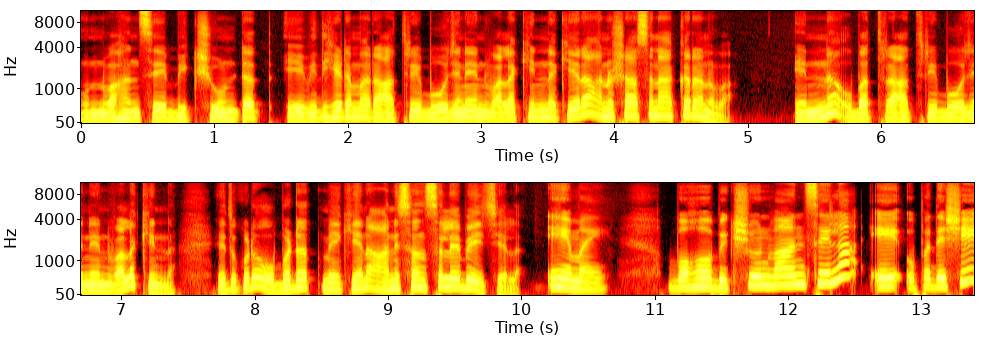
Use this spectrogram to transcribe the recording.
උන්වහන්සේ භික්ෂූන්ටත් ඒ විදිහටම රාත්‍රී භෝජනයෙන් වළකින්න කියලා අනුශාසනා කරනවා. එන්න ඔබත් රාත්‍රී භෝජනයෙන් වළකින්න. එතකොට ඔබටත් මේ කියන ආනිසංස ලැබෙයි කියලා. එහෙමයි. බොහෝ භික්ෂුන් වහන්සේලා ඒ උපදේශයේ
